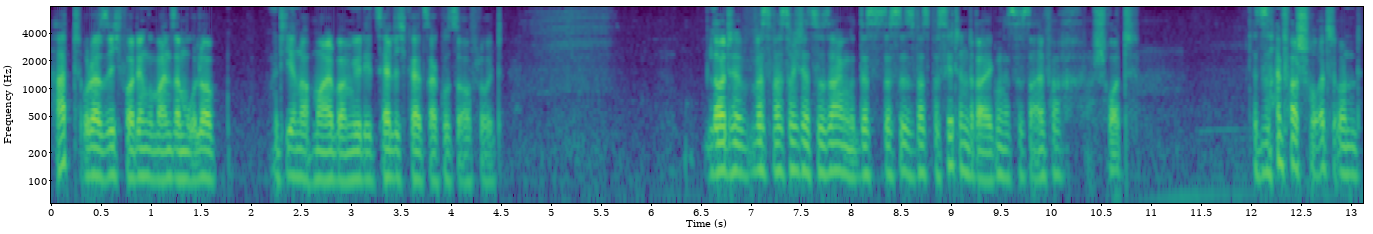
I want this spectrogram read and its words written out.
hat oder sich vor dem gemeinsamen Urlaub mit ihr nochmal bei mir die Zärtlichkeitsakkus auflädt. Leute, was, was soll ich dazu sagen? Das, das ist, was passiert in Dreiecken? Das ist einfach Schrott. Das ist einfach Schrott und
